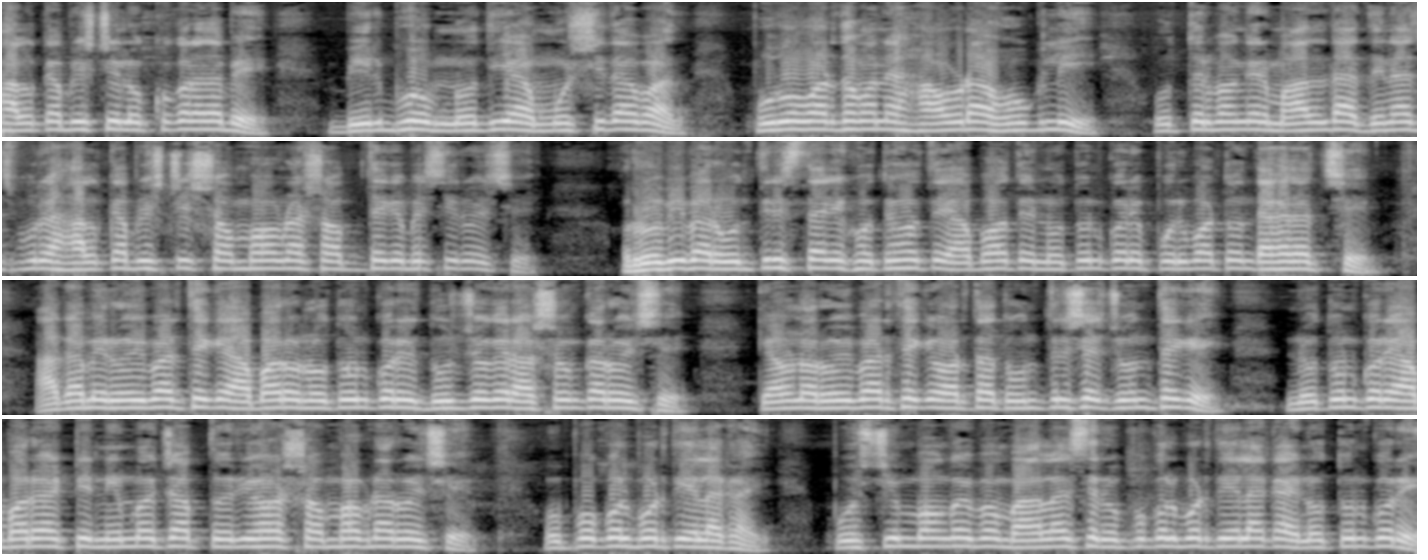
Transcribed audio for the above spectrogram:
হালকা বৃষ্টি লক্ষ্য করা যাবে। বীরভূম, নদিয়া, মুর্শিদাবাদ, পূর্ব বর্ধমানে হাওড়া, হুগলি, উত্তরবঙ্গের মালদা, দিনাজপুরে হালকা বৃষ্টির সম্ভাবনা সব থেকে বেশি রয়েছে। রবিবার উনত্রিশ তারিখ হতে হতে আবহাওয়াতে নতুন করে পরিবর্তন দেখা যাচ্ছে। আগামী রবিবার থেকে আবারও নতুন করে দুর্যোগের আশঙ্কা রয়েছে। কেননা রবিবার থেকে অর্থাৎ উনত্রিশে জুন থেকে নতুন করে আবারও একটি নিম্নচাপ তৈরি হওয়ার সম্ভাবনা রয়েছে উপকূলবর্তী এলাকায়। পশ্চিমবঙ্গ এবং বাংলাদেশের উপকূলবর্তী এলাকায় নতুন করে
